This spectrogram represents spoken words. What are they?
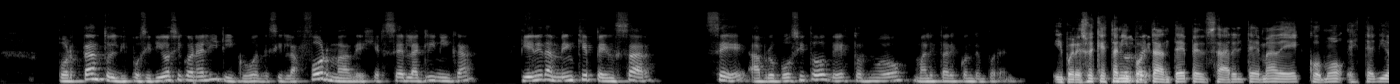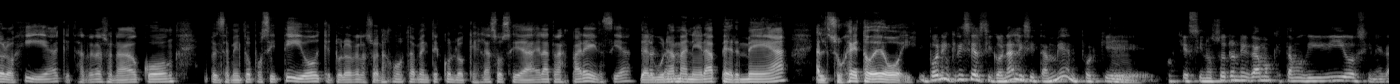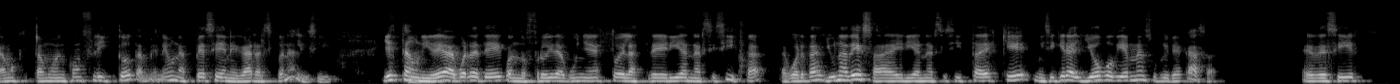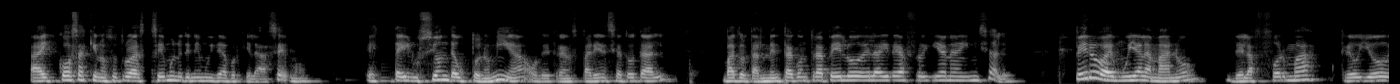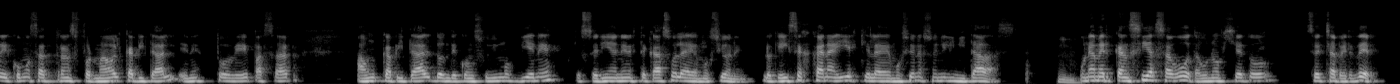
Por tanto, el dispositivo psicoanalítico, es decir, la forma de ejercer la clínica, tiene también que pensarse a propósito de estos nuevos malestares contemporáneos. Y por eso es que es tan importante pensar el tema de cómo esta ideología que está relacionada con el pensamiento positivo y que tú lo relacionas justamente con lo que es la sociedad de la transparencia, de alguna manera permea al sujeto de hoy. Y pone en crisis el psicoanálisis también, porque, mm. porque si nosotros negamos que estamos divididos, si negamos que estamos en conflicto, también es una especie de negar al psicoanálisis. Y esta es una mm. idea, acuérdate cuando Freud acuña esto de las tres heridas narcisistas, ¿te acuerdas? Y una de esas heridas narcisistas es que ni siquiera el yo gobierna en su propia casa. Es decir, hay cosas que nosotros hacemos y no tenemos idea por qué las hacemos. Esta ilusión de autonomía o de transparencia total va totalmente a contrapelo de las ideas freudianas iniciales, pero va muy a la mano de las formas, creo yo, de cómo se ha transformado el capital en esto de pasar a un capital donde consumimos bienes que serían en este caso las emociones. Lo que dice Han ahí es que las emociones son ilimitadas. Mm. Una mercancía se agota, un objeto se echa a perder,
